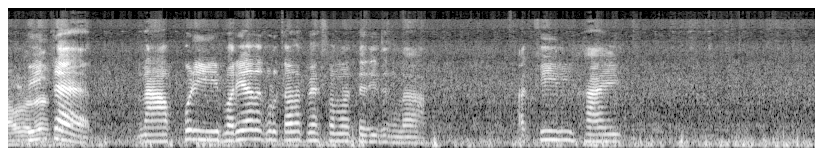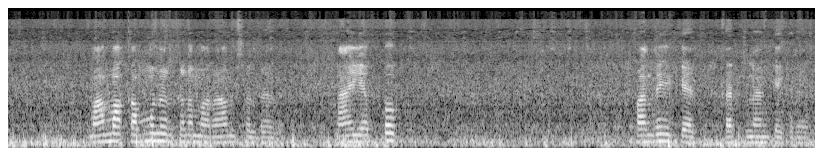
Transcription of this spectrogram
அவ்வளோதான் நான் அப்படி மரியாதை கொடுக்காத பேசுற மாதிரி தெரியுதுங்களா? அகில் ஹாய். மாமா கம்முன்னு இருக்கணுமா ராம் சொல்றாரு. நான் எப்போ பந்தயம் கே கட்டினான்னு கேட்குறாரு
